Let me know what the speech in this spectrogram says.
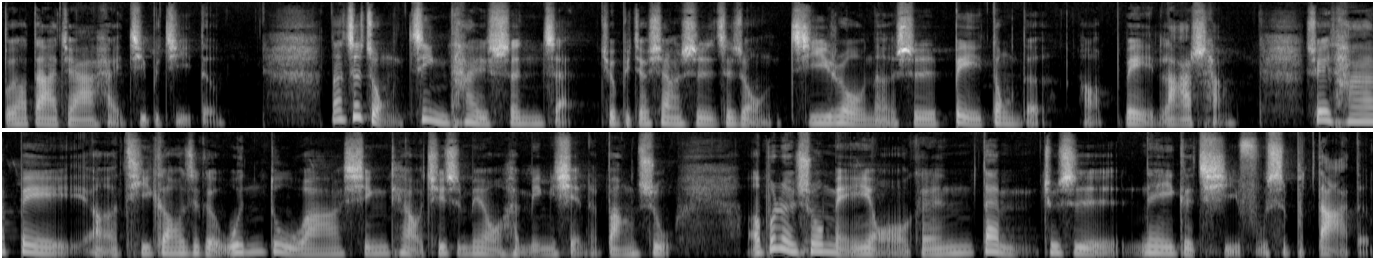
不知道大家还记不记得？那这种静态伸展就比较像是这种肌肉呢是被动的啊被拉长，所以它被呃提高这个温度啊心跳其实没有很明显的帮助。而不能说没有，可能但就是那一个起伏是不大的，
